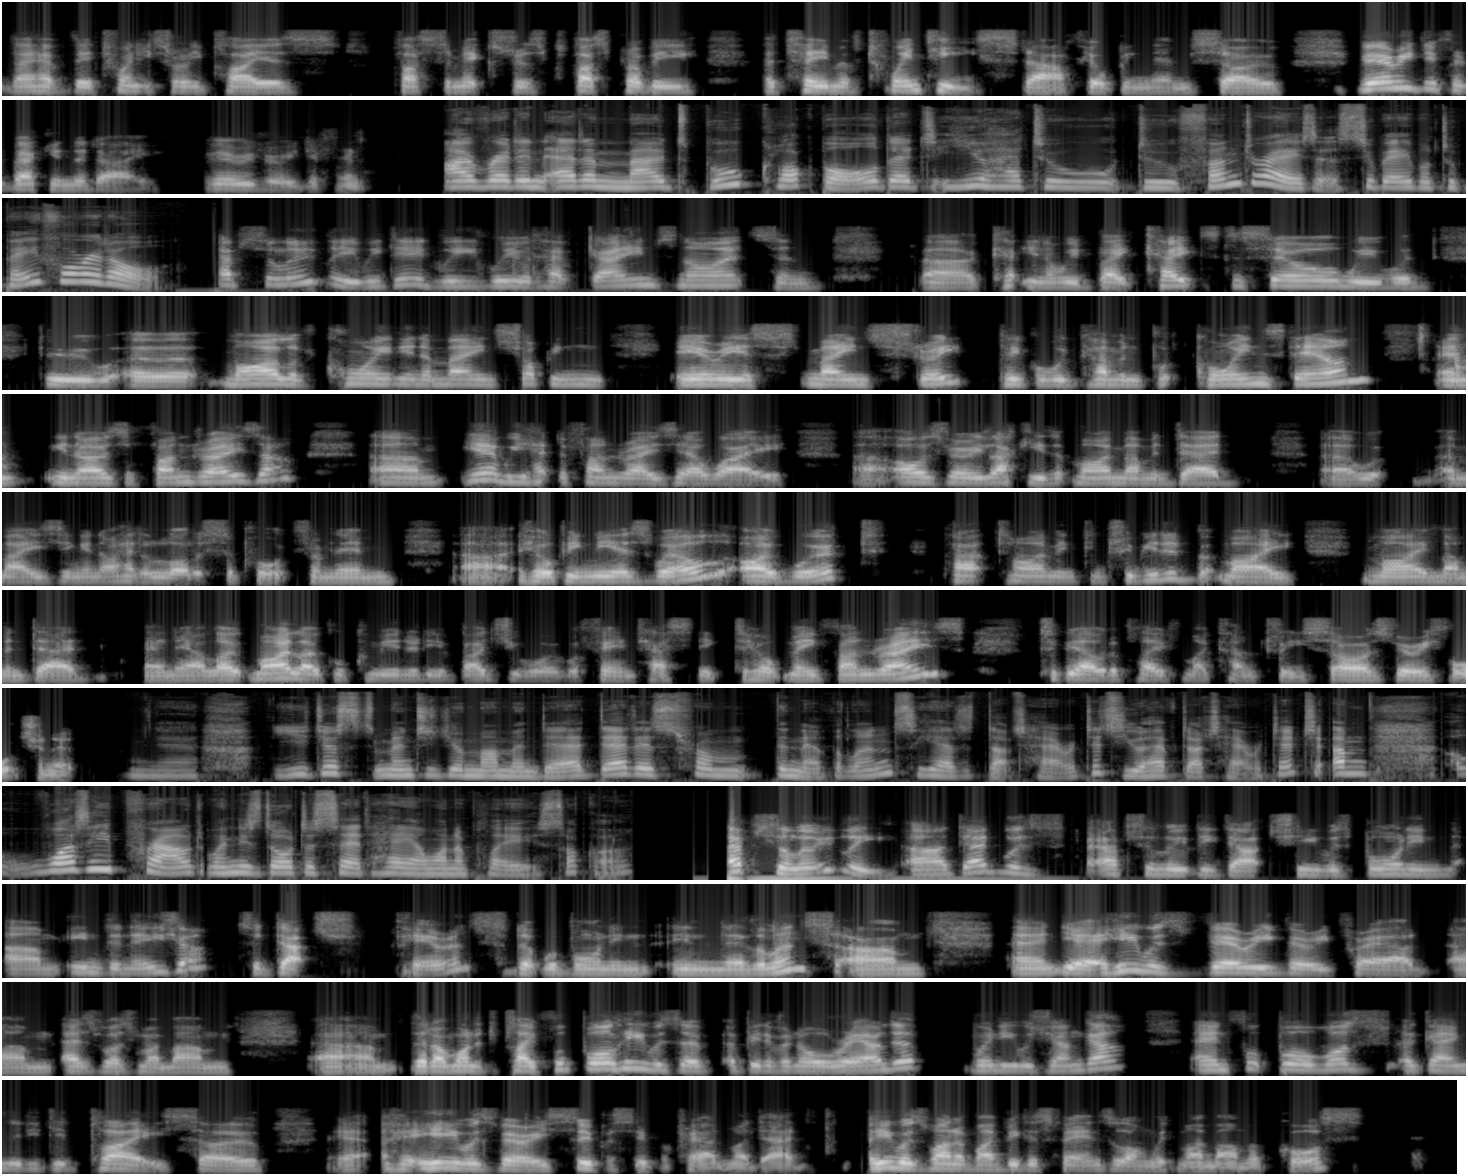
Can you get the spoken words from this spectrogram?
they have their 23 players plus some extras, plus probably a team of 20 staff helping them. So very different back in the day. Very, very different. I read in Adam Mout's book, Clockball, that you had to do fundraisers to be able to pay for it all. Absolutely, we did. We we would have games nights and uh, you know, we'd bake cakes to sell. We would do a mile of coin in a main shopping area, main street. People would come and put coins down, and you know, as a fundraiser. Um, yeah, we had to fundraise our way. Uh, I was very lucky that my mum and dad uh, were amazing, and I had a lot of support from them uh, helping me as well. I worked part time and contributed, but my my mum and dad and our lo- my local community of Budgewoi were fantastic to help me fundraise to be able to play for my country. So I was very fortunate. Yeah. You just mentioned your mum and dad. Dad is from the Netherlands. He has Dutch heritage. You have Dutch heritage. Um, was he proud when his daughter said, Hey, I want to play soccer? Absolutely. Uh, Dad was absolutely Dutch. He was born in um, Indonesia, so Dutch parents that were born in in Netherlands. Um, and yeah, he was very very proud, um, as was my mum, um, that I wanted to play football. He was a, a bit of an all rounder when he was younger, and football was a game that he did play. So yeah, he was very super super proud. My dad, he was one of my biggest fans, along with my mum, of course.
